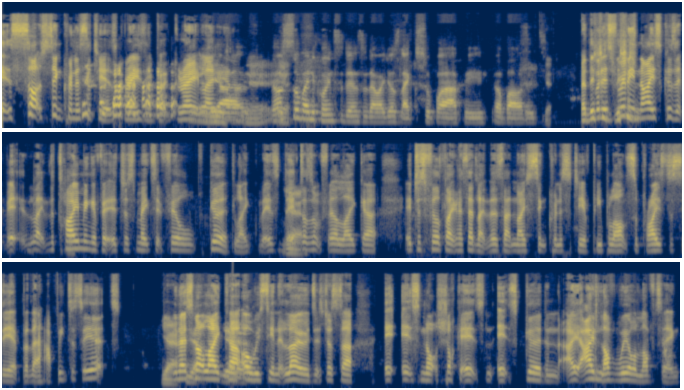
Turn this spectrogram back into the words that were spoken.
it's such synchronicity. It's crazy, but great. Like, you know. Yeah, there were yeah. so many coincidences that we're just like super happy about it. But this but is it's this really is, nice because it, it like the timing of it it just makes it feel good like it's Yeah. it doesn't feel like uh it just feels like i said like there's that nice synchronicity of people aren't surprised to see it but they're happy to see it yeah. you know it's Yeah. not like uh, Yeah. oh we've seen it loads it's just uh it, it's not shocking it's it's good and i i love we all love seeing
